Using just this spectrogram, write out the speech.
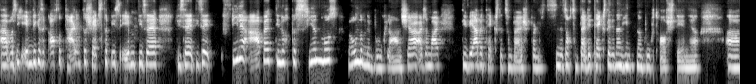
äh, was ich eben, wie gesagt, auch total unterschätzt habe, ist eben diese, diese, diese viele Arbeit, die noch passieren muss rund um den Buchlaunch. Ja? Also mal die Werbetexte zum Beispiel, das sind jetzt auch zum Teil die Texte, die dann hinten am Buch draufstehen. Ja? Äh,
